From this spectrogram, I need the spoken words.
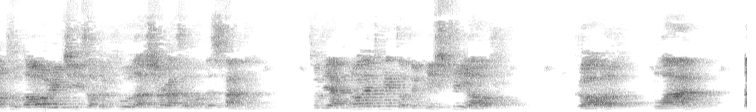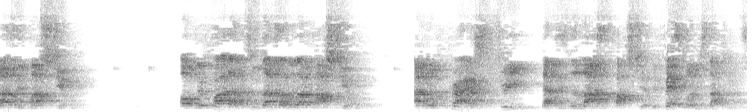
unto all riches of the full assurance of understanding, to the acknowledgement of the mystery of God, one, that's the pasture. Of the Father, two, that's another pasture. And of Christ, three, that is the last pasture, the first one you start with.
